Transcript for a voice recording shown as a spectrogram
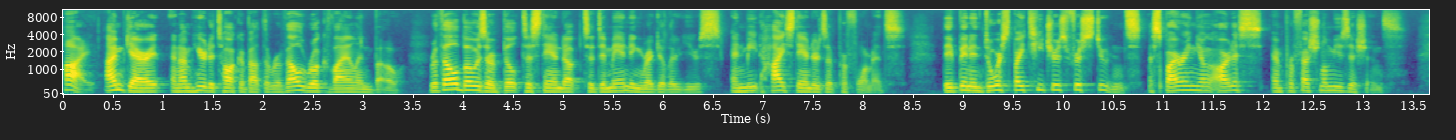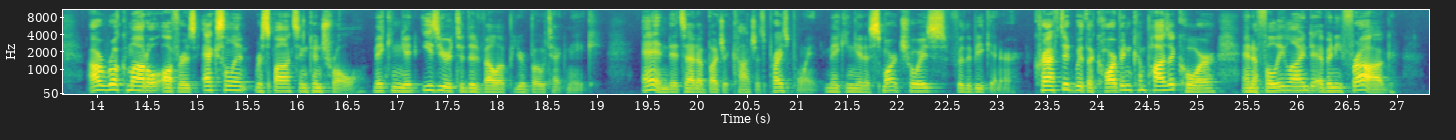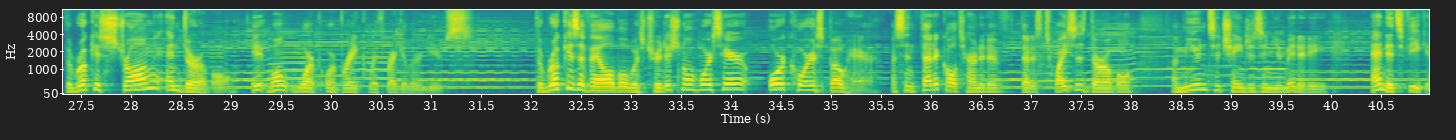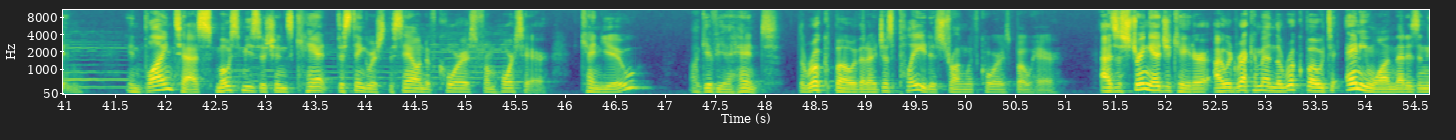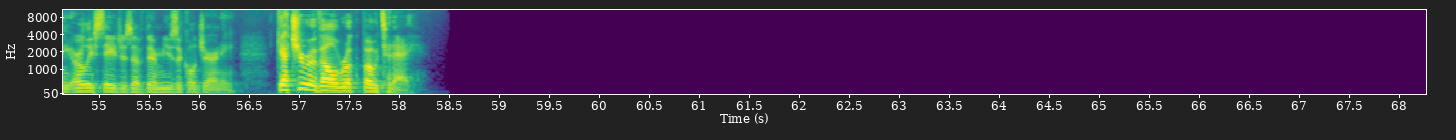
Hi, I'm Garrett, and I'm here to talk about the Revelle Rook Violin Bow. Revelle bows are built to stand up to demanding regular use and meet high standards of performance. They've been endorsed by teachers for students, aspiring young artists, and professional musicians. Our Rook model offers excellent response and control, making it easier to develop your bow technique. And it's at a budget-conscious price point, making it a smart choice for the beginner. Crafted with a carbon composite core and a fully lined ebony frog, the Rook is strong and durable. It won't warp or break with regular use. The Rook is available with traditional horsehair or Coruss bow hair, a synthetic alternative that is twice as durable, immune to changes in humidity, and it's vegan. In blind tests, most musicians can't distinguish the sound of Coruss from horsehair. Can you? I'll give you a hint. The Rook bow that I just played is strung with Coruss bow hair. As a string educator, I would recommend the Rook bow to anyone that is in the early stages of their musical journey. Get your Revelle Rook bow today.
